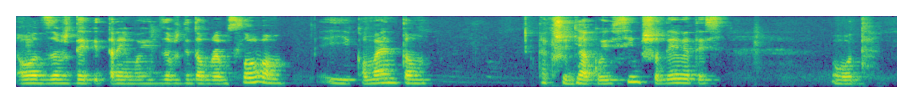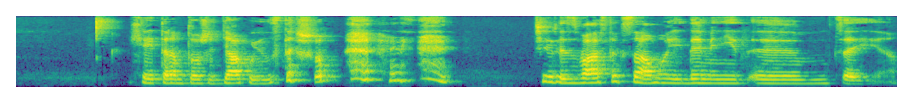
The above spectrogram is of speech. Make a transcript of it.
От завжди підтримують, завжди добрим словом і коментом. Так що дякую всім, що дивитесь. От. Хейтерам теж дякую за те, що через вас так само йде мені е, цей е,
